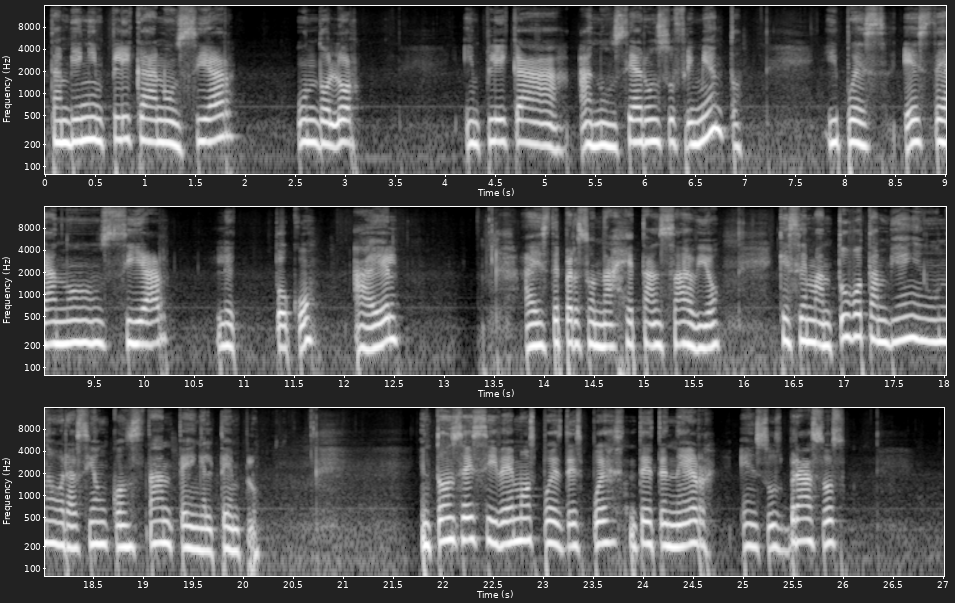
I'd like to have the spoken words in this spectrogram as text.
también implica anunciar un dolor, implica anunciar un sufrimiento. Y pues este anunciar le tocó a él, a este personaje tan sabio que se mantuvo también en una oración constante en el templo. Entonces, si vemos, pues después de tener en sus brazos,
